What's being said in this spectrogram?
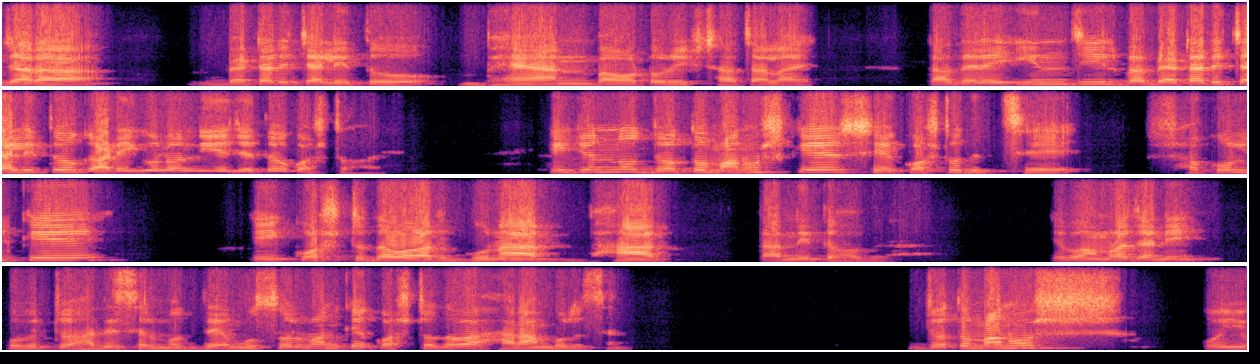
যারা ব্যাটারি চালিত ভ্যান বা অটো রিক্সা চালায়, তাদের এই ইঞ্জিল বা ব্যাটারি চালিত গাড়িগুলো নিয়ে যেতেও কষ্ট হয়। এই জন্য যত মানুষকে সে কষ্ট দিচ্ছে, সকলকে এই কষ্ট দেওয়ার গুণার ভাগ তার নিতে হবে। এবং আমরা জানি পবিত্র হাদিসের মধ্যে মুসলমানকে কষ্ট দেওয়া হারাম বলেছেন। যত মানুষ ওই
